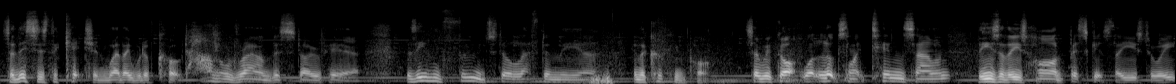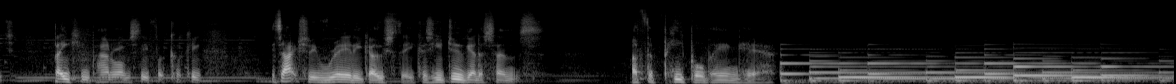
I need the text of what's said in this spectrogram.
So this is the kitchen where they would have cooked, huddled round this stove here. There's even food still left in the, uh, in the cooking pot. So we've got what looks like tinned salmon. These are these hard biscuits they used to eat. Baking powder, obviously, for cooking. It's actually really ghostly because you do get a sense of the people being here.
